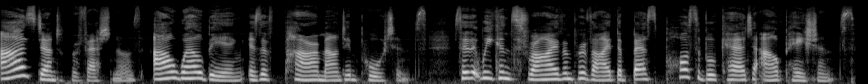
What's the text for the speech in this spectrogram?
As dental professionals, our well-being is of paramount importance so that we can thrive and provide the best possible care to our patients.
